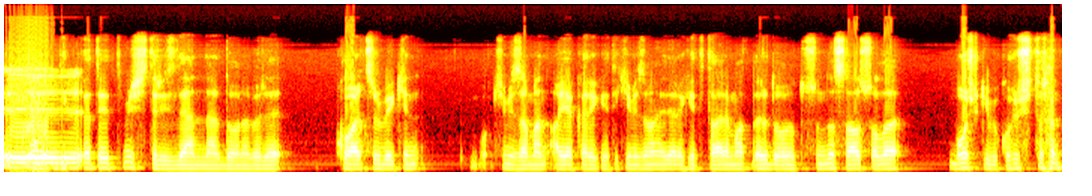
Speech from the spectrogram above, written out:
Yani ee, dikkat etmiştir izleyenler de ona böyle quarterback'in kimi zaman ayak hareketi, kimi zaman el hareketi talimatları doğrultusunda sağa sola boş gibi koşturan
